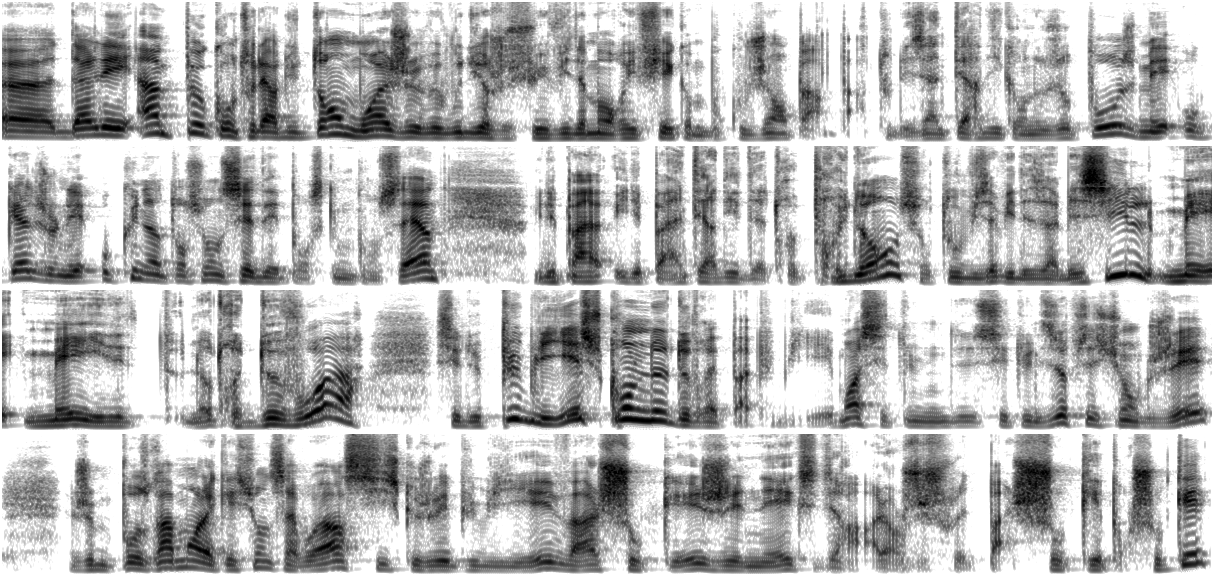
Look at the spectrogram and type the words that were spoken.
euh, d'aller un peu contre l'air du temps. Moi, je veux vous dire, je suis évidemment horrifié, comme beaucoup de gens, par, par tous les interdits qu'on nous oppose, mais auxquels je n'ai aucune intention de céder pour ce qui me concerne. Il n'est pas, interdit d'être prudent, surtout vis-à-vis des imbéciles, mais, il est, notre devoir, c'est de publier ce qu'on ne devrait pas publier. Moi, c'est une, des obsessions que j'ai. Je me pose vraiment la question de savoir si ce que je vais publier va choquer, gêner, etc. Alors, je ne souhaite pas choquer pour choquer,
